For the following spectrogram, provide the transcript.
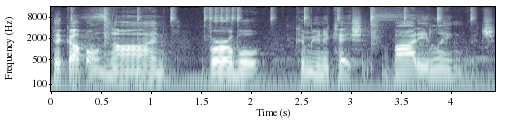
Pick up on non-verbal communication, body language.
